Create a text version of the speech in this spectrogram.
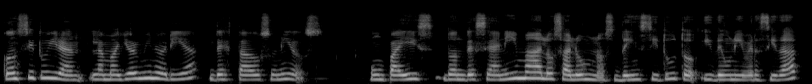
constituirán la mayor minoría de Estados Unidos un país donde se anima a los alumnos de instituto y de universidad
